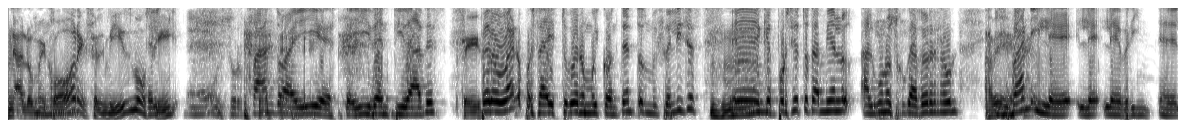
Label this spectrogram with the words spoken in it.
Mm, A lo mejor es el mismo, El sí. que- usurpando ahí este, identidades. Sí. Pero bueno, pues ahí estuvieron muy contentos, muy felices. Eh, que por cierto, también los- algunos jugadores, Raúl, A iban y le, le, le, brin- eh,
